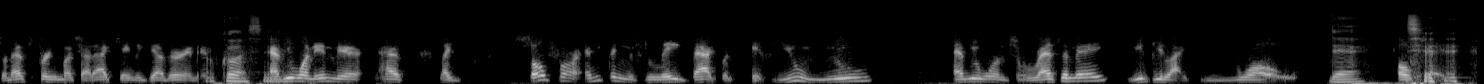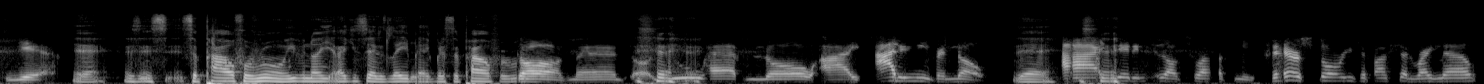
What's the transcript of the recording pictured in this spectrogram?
So that's pretty much how that came together. And then Of course. Yeah. everyone in there has like so far everything is laid back but if you knew everyone's resume you'd be like whoa yeah. okay yeah yeah. It's, it's it's a powerful room, even though, like you said, it's laid back, but it's a powerful room. dog man dog, you have no i i didn't even know Yeah. i didn't you know, trust me there are stories if i said right now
